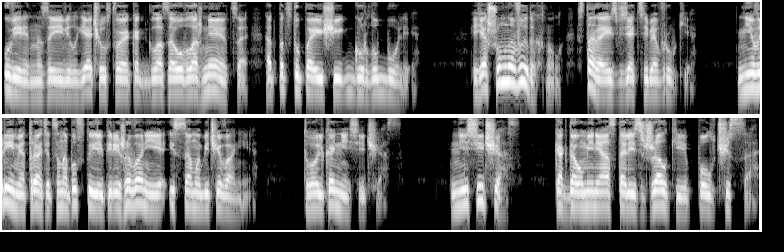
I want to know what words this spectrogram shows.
уверенно заявил я, чувствуя, как глаза увлажняются от подступающей к горлу боли. Я шумно выдохнул, стараясь взять себя в руки. Не время тратиться на пустые переживания и самобичевания. Только не сейчас. Не сейчас, когда у меня остались жалкие полчаса.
